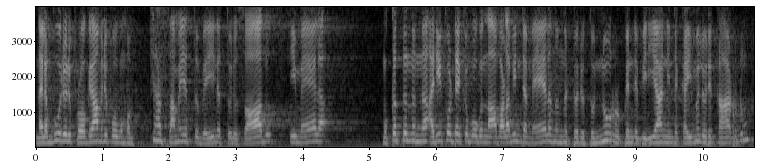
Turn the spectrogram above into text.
നിലമ്പൂർ ഒരു പ്രോഗ്രാമിന് പോകുമ്പോൾ ഉച്ച സമയത്ത് വെയിലത്തൊരു സാധു ഈ മേല മുക്കത്ത് നിന്ന് അരീക്കോട്ടേക്ക് പോകുന്ന ആ വളവിന്റെ മേലെ നിന്നിട്ട് ഒരു തൊണ്ണൂറ് റുപ്യന്റെ ബിരിയാണിന്റെ കൈമൽ ഒരു കാറും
